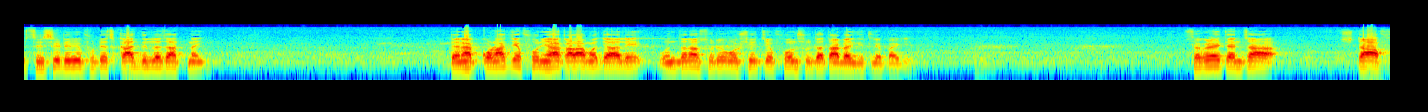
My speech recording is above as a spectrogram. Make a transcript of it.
C C T V footage का दिलं जात नाही? त्यांना कोणाचे फोन ह्या काळामध्ये आले? वंदना सूर्यवंशीचे फोनसुद्धा ताब्यात घेतले पाहिजेत सगळे त्यांचा स्टाफ.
